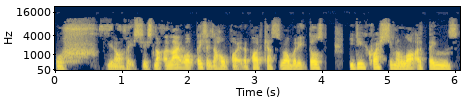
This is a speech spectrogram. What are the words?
you know, it's, it's not. And like, well, this is the whole point of the podcast as well. But it does, you do question a lot of things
